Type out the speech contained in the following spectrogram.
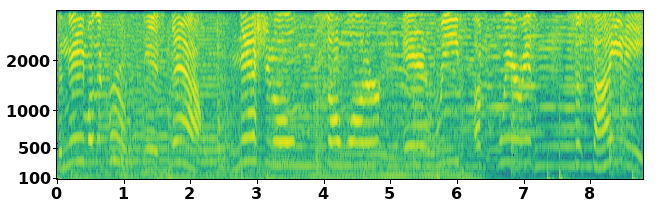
The name of the group is now National Saltwater and Reef Aquarist Society.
